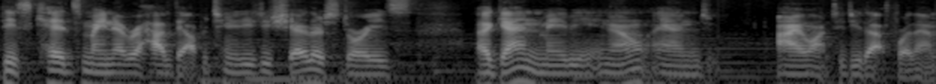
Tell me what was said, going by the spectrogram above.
these kids may never have the opportunity to share their stories again, maybe, you know, and I want to do that for them.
